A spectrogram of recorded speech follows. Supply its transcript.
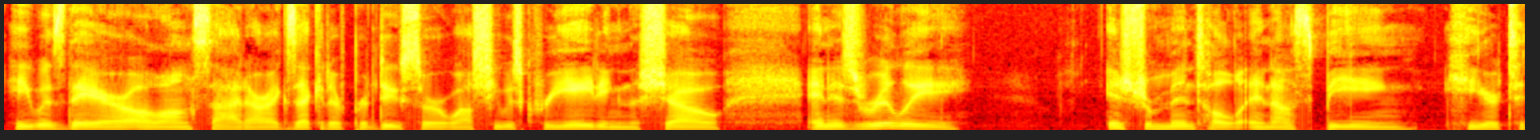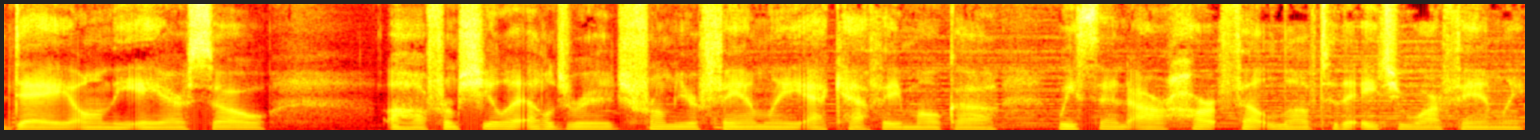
He was there alongside our executive producer while she was creating the show and is really instrumental in us being here today on the air. So, uh, from Sheila Eldridge, from your family at Cafe Mocha, we send our heartfelt love to the HUR family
